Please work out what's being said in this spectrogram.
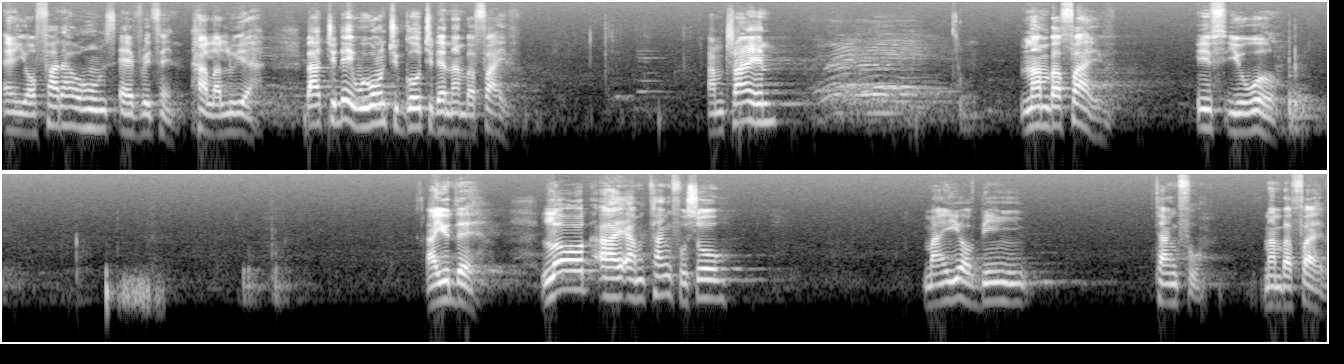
and your father owns everything. Hallelujah. But today we want to go to the number five. I'm trying. Number five, if you will. Are you there? Lord, I am thankful. So, my year of being thankful. Number five,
